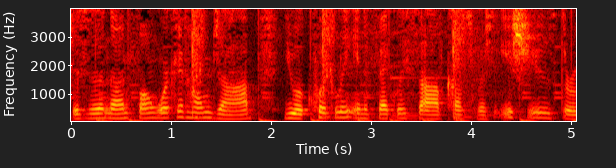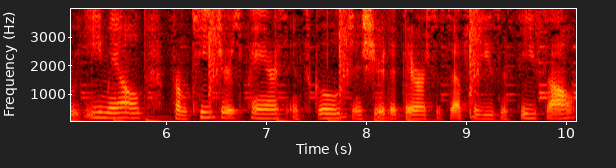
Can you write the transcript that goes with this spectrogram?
this is a non-phone work at home job. You will quickly and effectively solve customers' issues through email from teachers, parents, and schools to ensure that they are successful using Seesaw.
